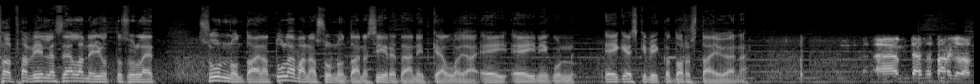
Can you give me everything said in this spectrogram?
Tota Ville, sellainen juttu sulle, että sunnuntaina, tulevana sunnuntaina siirretään niitä kelloja. Ei, ei, niin kuin, ei keskiviikko torstai yönä. Ää, mitä sä tarkoitat?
